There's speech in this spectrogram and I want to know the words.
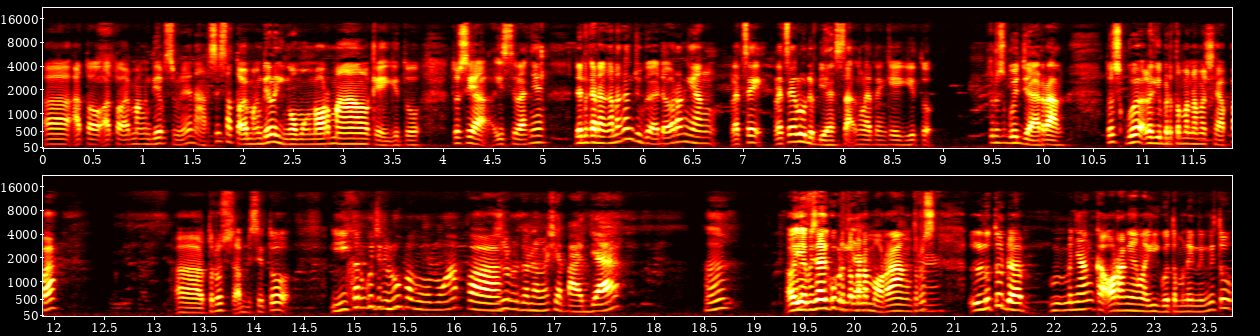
Eh, atau atau emang dia sebenarnya narsis atau emang dia lagi ngomong normal kayak gitu terus ya istilahnya dan kadang-kadang kan juga ada orang yang let's say let's say lu udah biasa ngeliat yang kayak gitu terus gue jarang terus gue lagi berteman sama siapa eh, terus abis itu ih kan gue jadi lupa mau ngomong apa Terus lu berteman sama siapa aja? Hah? Oh iya misalnya gue berteman Iya. sama orang terus lu tuh udah menyangka orang yang lagi gue temenin ini tuh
